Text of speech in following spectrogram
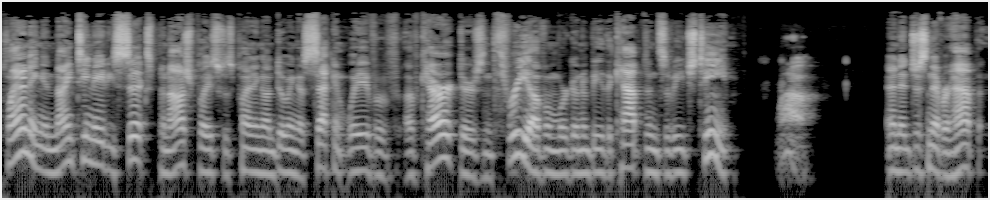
planning in 1986 Panosh Place was planning on doing a second wave of, of characters and three of them were going to be the captains of each team. Wow. and it just never happened.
